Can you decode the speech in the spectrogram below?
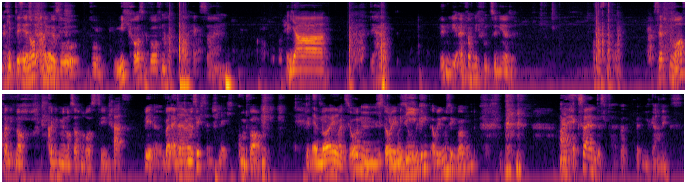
Also gibt's der denn erste noch Anime, wo, wo mich rausgeworfen hat, war Hexine. Ja, Der hat irgendwie einfach nicht funktioniert. Selbst Noir fand ich noch, konnte ich mir noch Sachen rausziehen. Krass. Weil einfach die Äh, Musik gut war. Jetzt Ja, die moin. Animation, Mhm, die Story die nicht so Musik. unbedingt, aber die Musik war gut. aber Nice. Hexine, das war irgendwie gar nichts.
